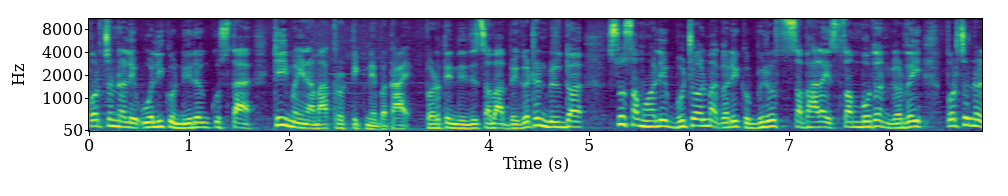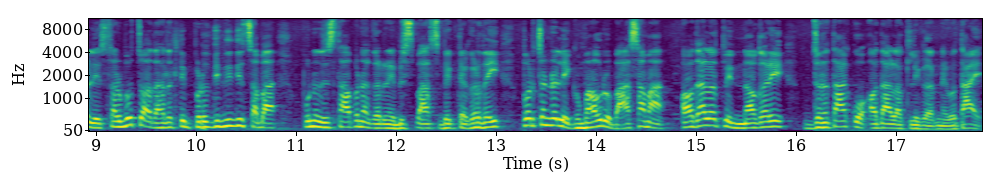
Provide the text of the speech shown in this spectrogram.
प्रचण्डले ओलीको निरङ्कुशता केही महिना मात्र टिक्ने बताए। प्रतिनिधि सभा विघटन विरुद्ध सो समूहले बुटवलमा गरेको विरोध सभालाई सम्बोधन गर्दै प्रचण्डले सर्वोच्च अदालतले प्रतिनिधि सभा पुनः पुनर्स्थापना गर्ने विश्वास व्यक्त गर्दै प्रचण्डले घुमाउरो भाषामा अदालतले नगरे जनताको अदालतले गर्ने बताए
